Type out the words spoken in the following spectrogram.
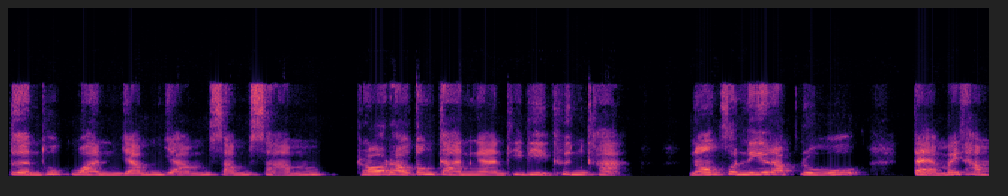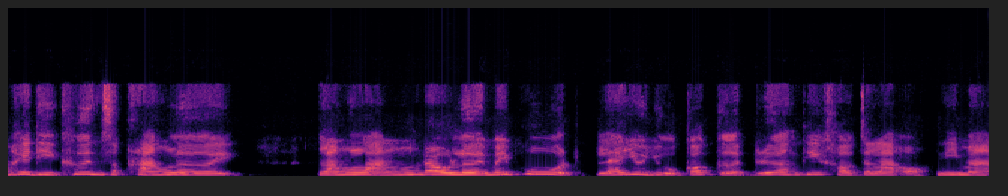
เตือนทุกวันย้ำๆซ้ำๆเพราะเราต้องการงานที่ดีขึ้นค่ะ น้องคนนี้รับรู้ แต่ไม่ทำให้ดีขึ้นสักครั้งเลย หลังๆเราเลยไม่พูด และอยู่ๆก็เกิดเรื่องที่เขาจะลาออกนี่มา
